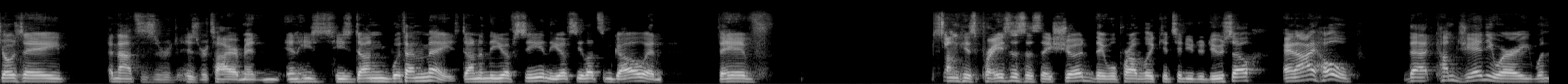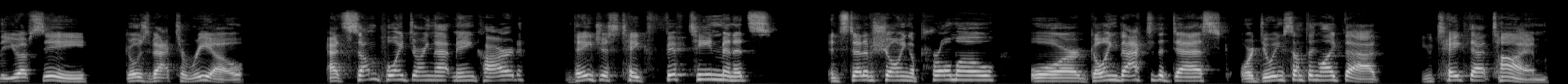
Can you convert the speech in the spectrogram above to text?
Jose announces his retirement and, and he's he's done with MMA. He's done in the UFC and the UFC lets him go and they've sung his praises as they should. They will probably continue to do so. And I hope that come January, when the UFC goes back to Rio, at some point during that main card, they just take 15 minutes instead of showing a promo or going back to the desk or doing something like that. You take that time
